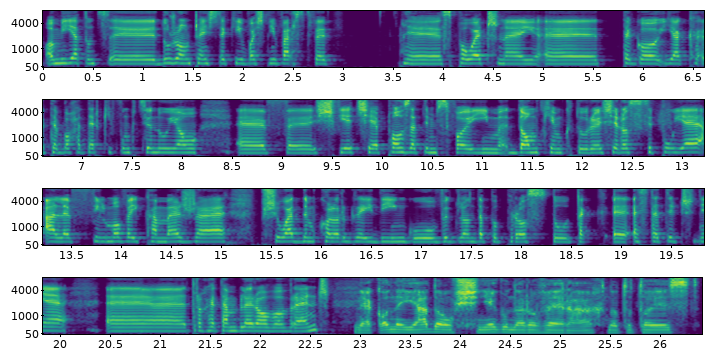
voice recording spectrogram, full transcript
omija tą y, dużą część takiej właśnie warstwy społecznej, y, tego, jak te bohaterki funkcjonują e, w świecie poza tym swoim domkiem, który się rozsypuje, ale w filmowej kamerze przy ładnym color gradingu wygląda po prostu tak e, estetycznie, e, trochę tumblerowo wręcz. No jak one jadą w śniegu na rowerach, no to to jest,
